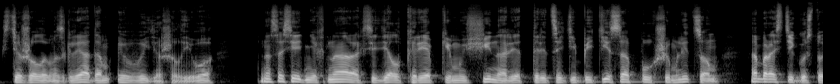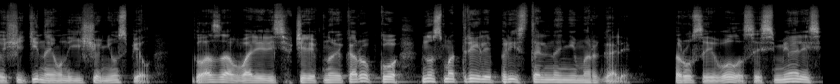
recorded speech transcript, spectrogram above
с тяжелым взглядом и выдержал его. На соседних нарах сидел крепкий мужчина лет 35 с опухшим лицом. Обрасти густой щетиной он еще не успел. Глаза ввалились в черепную коробку, но смотрели пристально, не моргали. Русые волосы смялись,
